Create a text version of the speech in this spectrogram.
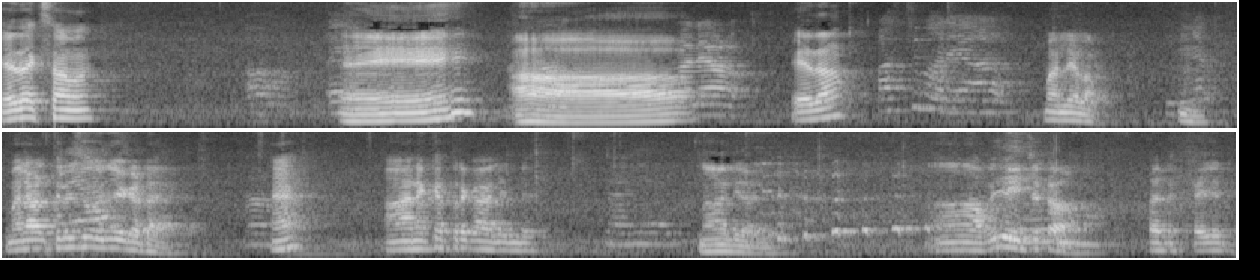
ഏതാ എക്സാം ഏ? ആ. മലയാളം. ഏതാ? ഫസ്റ്റ് മലയാളം. മലയാളത്തിൽ ചോദ്യം ചോദിക്കട്ടെ? ഏ? ആനക്ക് എത്ര കാലുണ്ട്? നാല് കാൽ. ആ അപ്പൊ ജയിച്ചിട്ടോ? തട്ട്, കൈ തട്ട്.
